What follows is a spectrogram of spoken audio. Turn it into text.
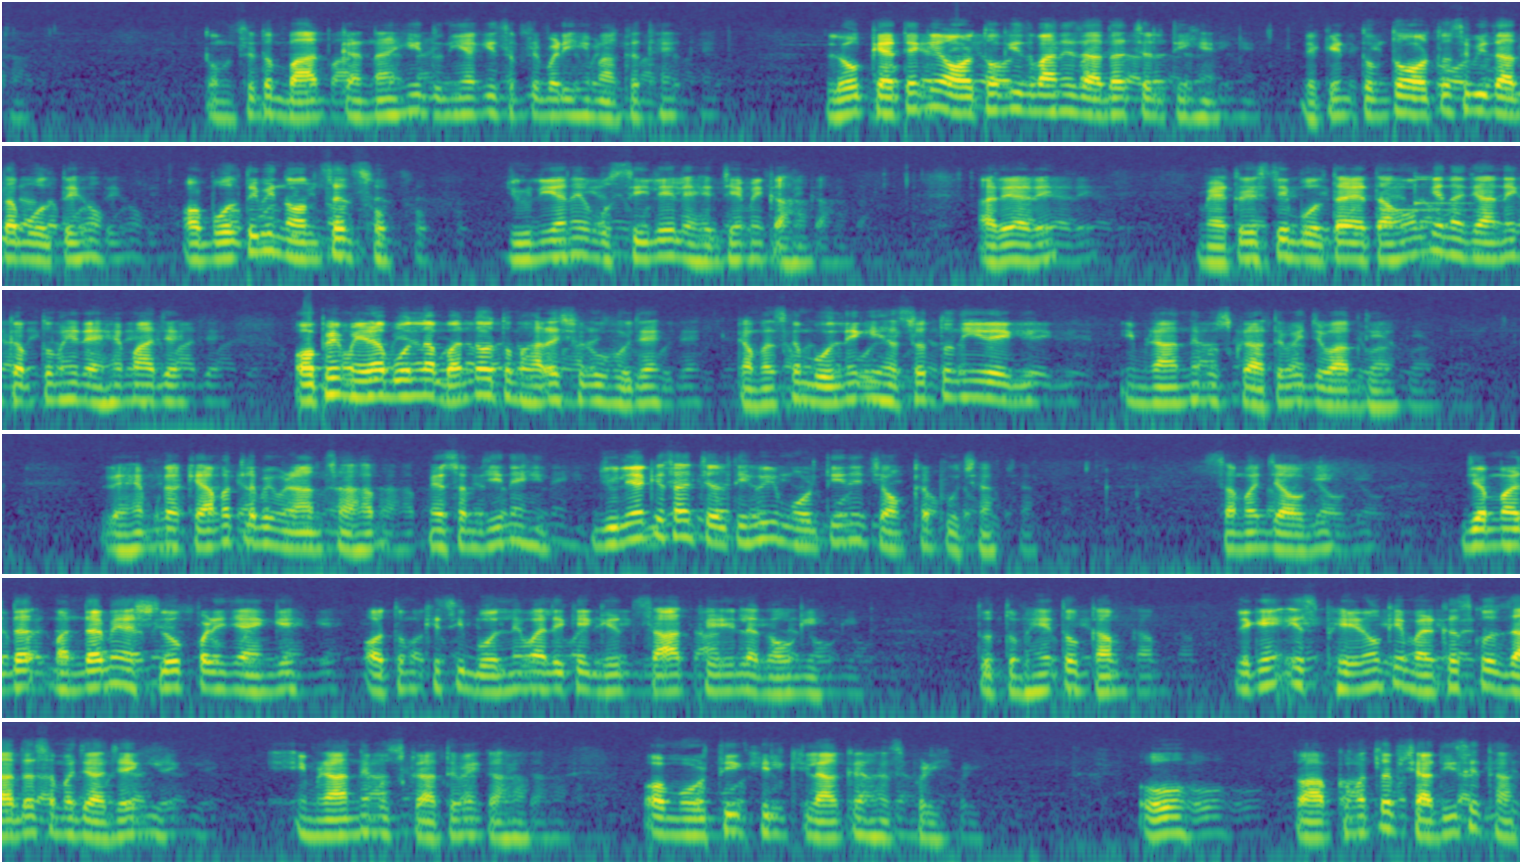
तुमसे तो बात करना ही दुनिया की सबसे बड़ी हिमाकत है। लोग कहते हैं कि औरतों की जबानें ज़्यादा चलती हैं, लेकिन तुम तो औरतों से भी ज़्यादा बोलते हो, और बोलते भी नॉनसेंस हो, जूलिया ने वसीले लहजे में कहा। अरे अरे, मैं तो इसलिए बोलता रहता हूँ कि न जाने कब तुम्हें रहम आ जाए, और फिर मेरा बोलना बंद और तुम्हारा शुरू हो जाए। कम अज कम बोलने की हसरत तो नहीं रहेगी। इमरान ने मुस्कुराते हुए जवाब दिया। रहम का क्या मतलब इमरान साहब? मैं समझी नहीं। जूलिया के साथ चलती हुई मूर्ति ने चौंक कर पूछा, समझ जाओगी। जब मंदिर में श्लोक पढ़े जाएँगे और तुम किसी बोलने वाले के गिर्द सात फेरे लगाओगी तो तुम्हें तो कम। लेकिन इस फेरों के मरकज को ज़्यादा समझ आ जाएगी। इमरान ने मुस्कुराते हुए कहा और मूर्ति खिलखिलाकर हंस पड़ी। ओह तो आपका मतलब शादी से था?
